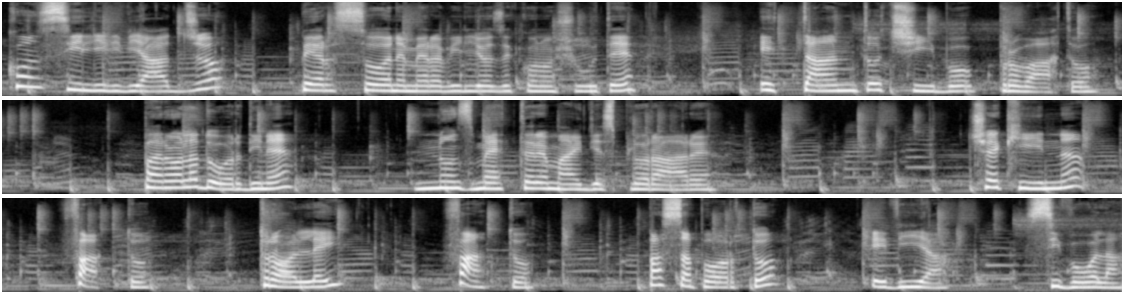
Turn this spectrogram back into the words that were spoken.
consigli di viaggio, persone meravigliose conosciute e tanto cibo provato. Parola d'ordine? Non smettere mai di esplorare. Check-in? Fatto. Trolley? Fatto. Passaporto? E via. Si vola.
